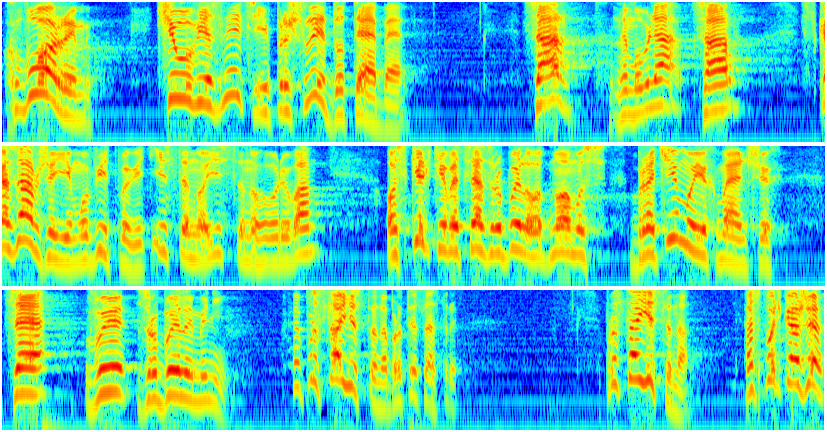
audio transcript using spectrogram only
хворим чи у в'язниці і прийшли до тебе, цар, немовля, цар, сказав же їм у відповідь, істинно, істинно говорю вам, оскільки ви це зробили одному з братів моїх менших, це ви зробили мені. Проста істина, брати і сестри. Проста істина. Господь каже,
